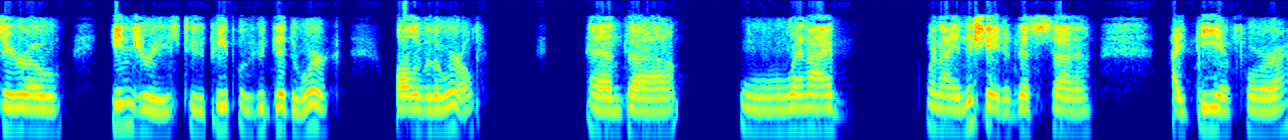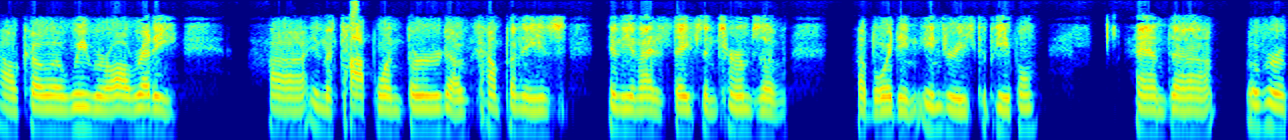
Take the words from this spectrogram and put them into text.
zero injuries to people who did the work all over the world. And uh, when I when I initiated this uh, idea for Alcoa, we were already uh, in the top one third of companies in the United States in terms of avoiding injuries to people. And uh, over a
